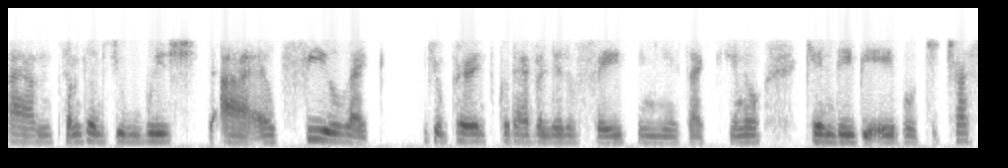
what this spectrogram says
um, sometimes you wish uh, feel like your parents could have a little faith in you. It's like, you know, can they be able to trust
